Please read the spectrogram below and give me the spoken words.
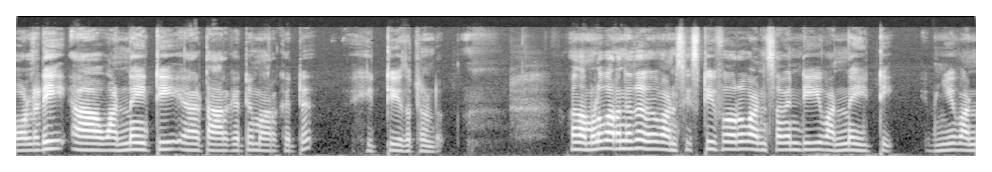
Already one eighty target market hit ചെയ്തിട്ടുണ്ട്. അപ്പോൾ നമ്മൾ പറഞ്ഞത് one sixty four one seventy one eighty ഇനി വൺ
